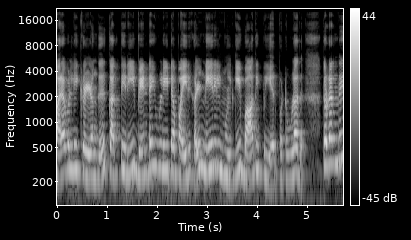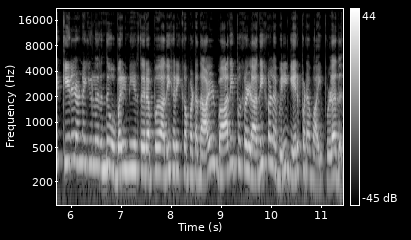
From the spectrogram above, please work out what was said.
மரவள்ளி கிழங்கு கத்திரி வெண்டை உள்ளிட்ட பயிர்கள் நீரில் மூழ்கி பாதிப்பு ஏற்பட்டுள்ளது. தொடர்ந்து கீழணையிலிருந்து உபரி நீர் திறப்பு அதிகரிக்கப்பட்டதால் பாதிப்புகள் அதிக அளவில் ஏற்பட வாய்ப்புள்ளது.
